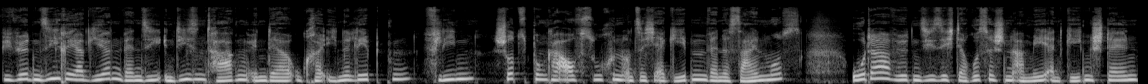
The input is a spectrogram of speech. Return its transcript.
Wie würden Sie reagieren, wenn Sie in diesen Tagen in der Ukraine lebten, fliehen, Schutzbunker aufsuchen und sich ergeben, wenn es sein muss? Oder würden Sie sich der russischen Armee entgegenstellen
